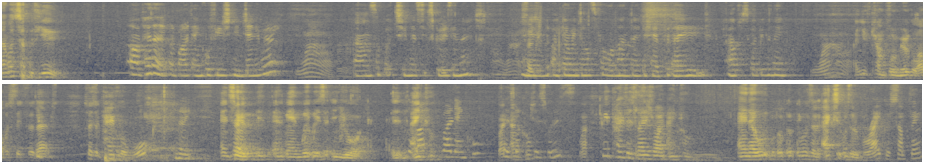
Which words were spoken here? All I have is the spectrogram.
Wow, what's up with you? I've had a, a right ankle fusion in January, Wow. um, so I've got two massive screws in that. Oh, wow. So, And I go into hospital on Monday to have a arthroscope in the knee. wow. And you've come for a miracle, obviously, for that. So it's a painful walk? Very. And so, and, and where, where's it in your in ankle? Right, ankle. Right ankle? Two screws. Wow. Can we pray for this lady's right ankle? And uh, it was an accident, was it a break or something?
